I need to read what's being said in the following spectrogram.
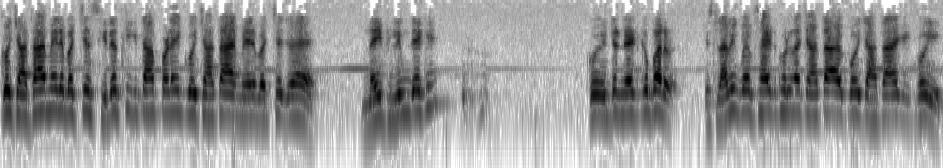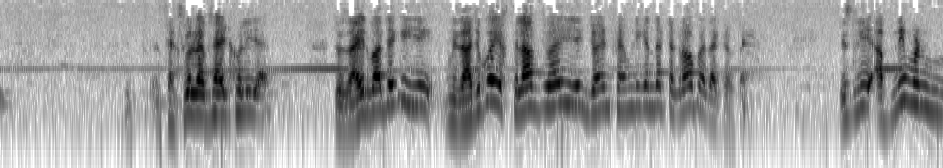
کوئی چاہتا ہے میرے بچے سیرت کی کتاب پڑھیں۔ کوئی چاہتا ہے میرے بچے جو ہے نئی فلم دیکھیں۔ کوئی انٹرنیٹ کے اوپر اسلامک ویب سائٹ کھولنا چاہتا ہے۔ کوئی چاہتا ہے کہ کوئی سیکسل ویب سائٹ کھولی جائے۔ تو ظاہر بات ہے کہ یہ مزاجوں کا اختلاف جو ہے، یہ ایک جوائنٹ فیملی کے اندر ٹکراؤ پیدا کرتا ہے۔ اس لیے اپنی من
